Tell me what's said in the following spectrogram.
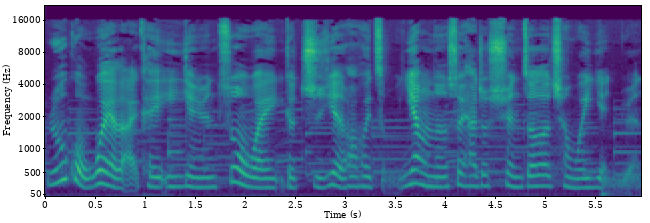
如果未来可以以演员作为一个职业的话，会怎么样呢？所以他就选择了成为演员。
